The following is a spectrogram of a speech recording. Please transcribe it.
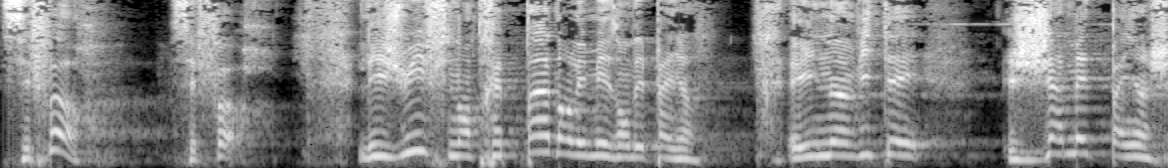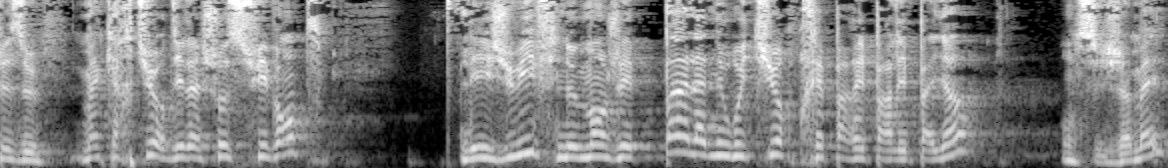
C'est fort. C'est fort. Les juifs n'entraient pas dans les maisons des païens. Et ils n'invitaient jamais de païens chez eux. MacArthur dit la chose suivante. Les juifs ne mangeaient pas la nourriture préparée par les païens. On ne sait jamais.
